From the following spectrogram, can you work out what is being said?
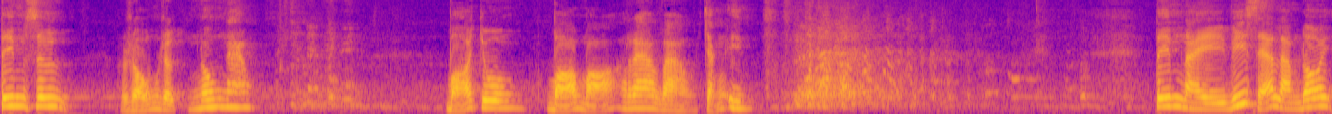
Tim sư rộn rực nôn nao. Bỏ chuông bỏ mỏ ra vào chẳng yên tim này ví sẽ làm đôi.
